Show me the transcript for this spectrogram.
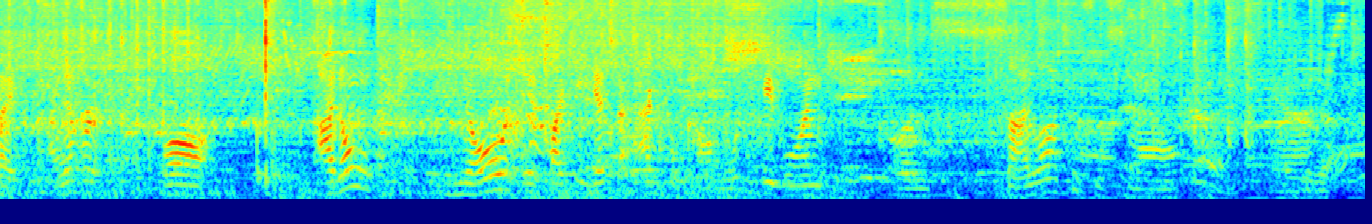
Like, I never, well, I don't know if I can get the actual combo table on, on Psylocke, she's small. Yeah.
